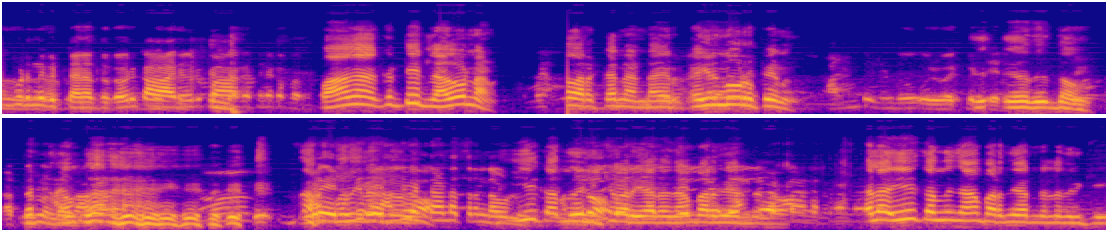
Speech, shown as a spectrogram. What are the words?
ഇവിടുന്ന് കിട്ടാനത്തൊക്കെ ഒരു കാര്യം ഒരു പാകത്തിനൊക്കെ വാങ്ങാൻ കിട്ടിയിട്ടില്ല അതുകൊണ്ടാണ്. വറക്കാൻ രണ്ടായിരം ഇരുന്നൂറ് റുപ്യാണ്. ഈ കന്ന് എനിക്കും അറിയാലോ ഞാൻ പറഞ്ഞു തരണ്ടല്ലോ. അല്ല ഈ കന്ന് ഞാൻ പറഞ്ഞു തരണ്ടല്ലോ എനിക്ക്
